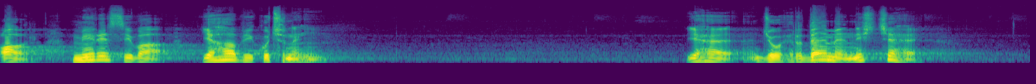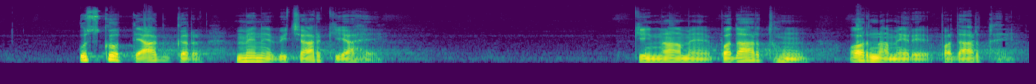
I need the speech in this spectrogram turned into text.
और मेरे सिवा यह भी कुछ नहीं। यह जो हृदय में निश्चय है, उसको त्याग कर मैंने विचार किया है कि ना मैं पदार्थ हूँ और ना मेरे पदार्थ है।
